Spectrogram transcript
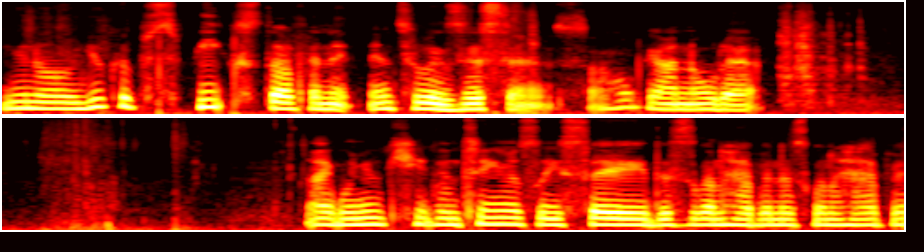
you know, you could speak stuff in, into existence. I hope y'all know that. Like when you continuously say this is gonna happen, this is gonna happen,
